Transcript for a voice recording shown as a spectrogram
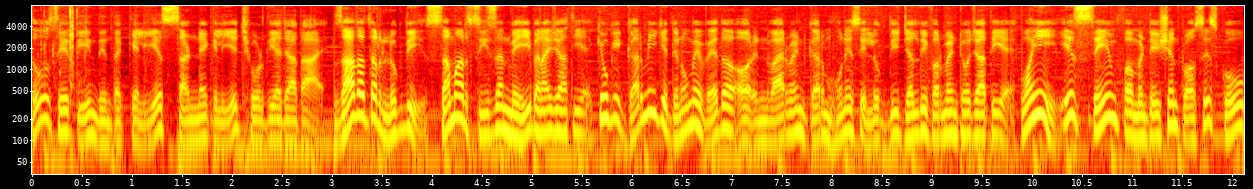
दो से तीन दिन तक के लिए सड़ने के लिए छोड़ दिया जाता है। है ज़्यादातर लुगदी समर सीज़न में ही बनाई जाती है, क्योंकि गर्मी के दिनों में वेदर और एनवायरमेंट गर्म होने से लुगदी जल्दी फर्मेंट हो जाती है। वहीं इस सेम फर्मेंटेशन प्रोसेस को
